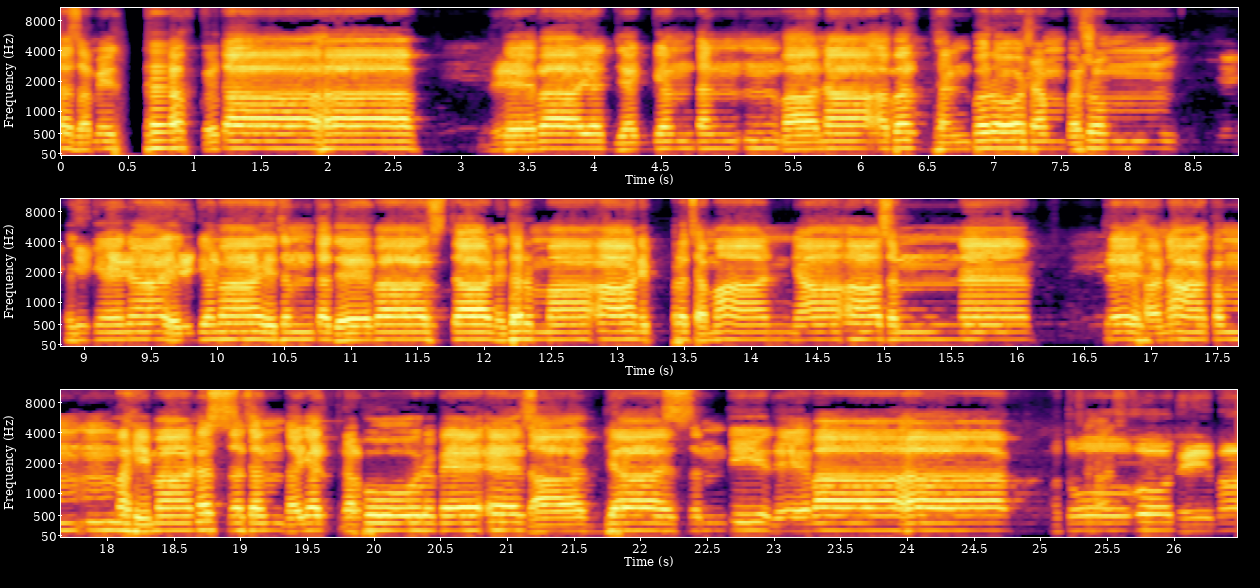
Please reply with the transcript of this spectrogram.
సమిధ కృతాః. देवायज्ञम् तन्वाना अबद्धन् पुरुषम् पशुम्। यज्ञेन यज्ञमायजन्त देवास्तानि धर्माणि प्रथमान्या आसन् ते हनाकम् महिमानः सचन्त यत्र पूर्वे साध्याः सन्ति देवाः। अतो देवा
